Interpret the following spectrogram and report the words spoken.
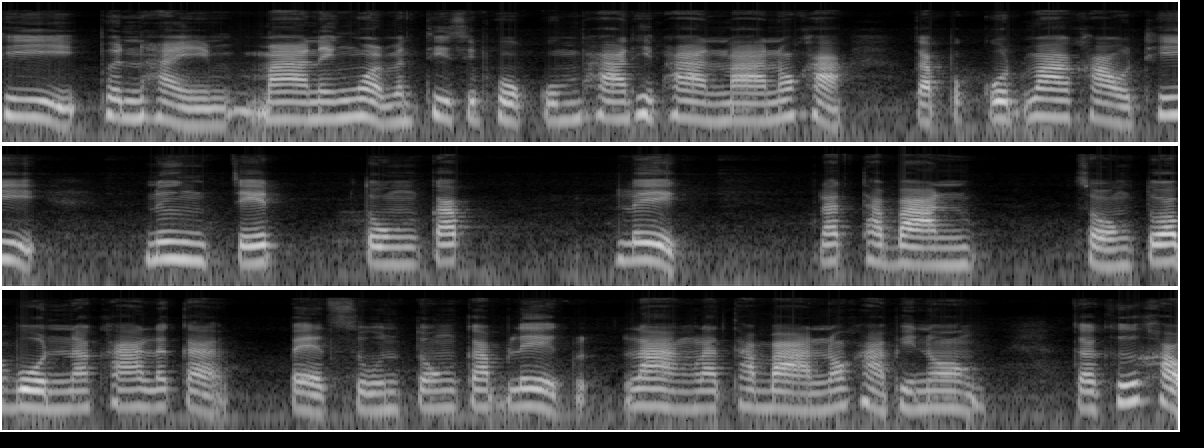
ที่เพิ่นให้มาในงวดวันที่ 16 กุมภาที่ผ่านมาเนาะค่ะ กับปรากฏว่าเข่าที่ 17 ตรงกับเลขรัฐบาล 2 ตัวบนนะคะ แล้วก็80 ตรงกับเลขล่างรัฐบาลเนาะค่ะพี่น้อง ก็คือเข่า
